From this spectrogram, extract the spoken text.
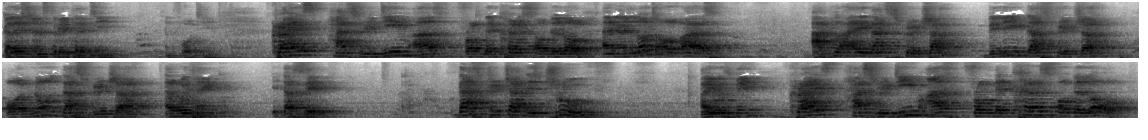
Galatians 3:13 and 14. Christ has redeemed us from the curse of the law, and a lot of us apply that scripture, believe that scripture, or know that scripture, and we think that's it. That scripture is true. Are you with me? Christ has redeemed us from the curse of the law.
